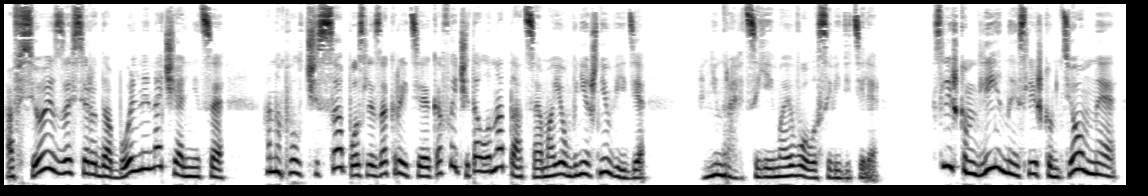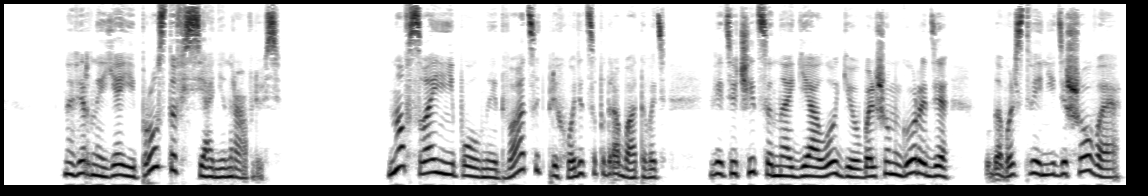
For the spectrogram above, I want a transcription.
а все из-за сердобольной начальницы. Она полчаса после закрытия кафе читала нотации о моем внешнем виде. Не нравятся ей мои волосы, видите ли. Слишком длинные, слишком темные. Наверное, я ей просто вся не нравлюсь. Но в свои неполные двадцать приходится подрабатывать, ведь учиться на геологию в большом городе — удовольствие недешевое.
